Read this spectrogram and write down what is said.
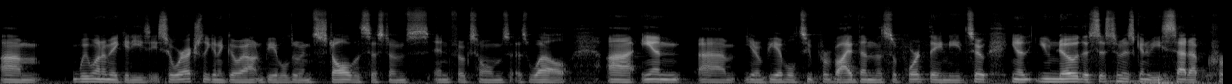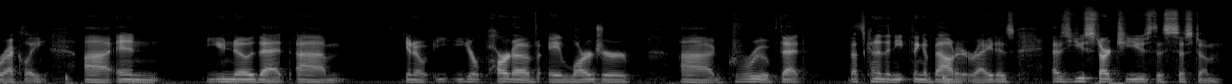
Um, we want to make it easy. So we're actually going to go out and be able to install the systems in folks' homes as well, uh, and um, you know be able to provide them the support they need. So you know you know the system is going to be set up correctly, uh, and you know that um, you know you're part of a larger uh, group that that's kind of the neat thing about it, right? Is as you start to use this system,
